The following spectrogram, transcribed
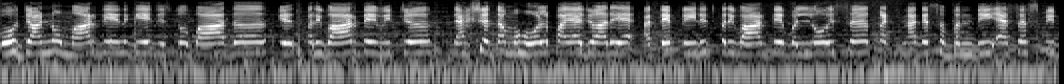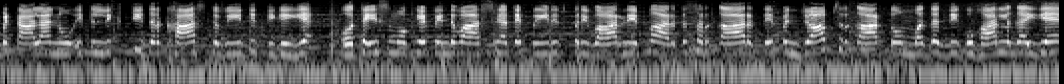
ਉਹ ਜਾਨੋਂ ਮਾਰ ਦੇਣਗੇ, ਜਿਸ ਤੋਂ ਬਾਅਦ ਪਰਿਵਾਰ ਦੇ ਵਿੱਚ ਦਹਿਸ਼ਤ ਦਾ ਮਾਹੌਲ ਪਾਇਆ ਜਾ ਰਿਹਾ ਹੈ ਅਤੇ ਪੀੜਿਤ ਪਰਿਵਾਰ ਦੇ ਵੱਲੋਂ ਇਸ ਘਟਨਾ ਦੇ ਸੰਬੰਧੀ ਐਸਐਸਪੀ ਬਟਾਲਾ ਨੂੰ ਇੱਕ ਲਿਖਤੀ ਦਰਖਾਸਤ ਵੀ ਦਿੱਤੀ ਗਈ ਹੈ। ਉੱਥੇ ਇਸ ਮੌਕੇ ਪਿੰਡ ਵਾਸੀਆਂ ਤੇ ਪੀੜਿਤ ਪਰਿਵਾਰ ਨੇ ਭਾਰਤ ਸਰਕਾਰ ਅਤੇ ਪੰਜਾਬ ਸਰਕਾਰ ਤੋਂ ਮਦਦ ਦੀ ਗੁਹਾਰ ਲਗਾਈ ਹੈ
